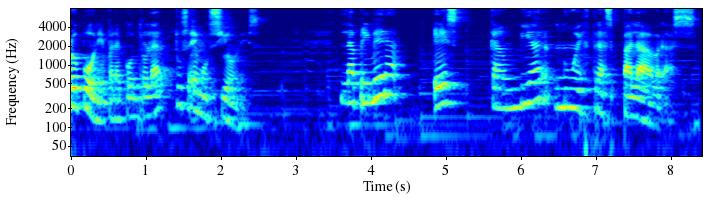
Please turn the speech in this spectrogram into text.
propone para controlar tus emociones. La primera es cambiar nuestras palabras.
